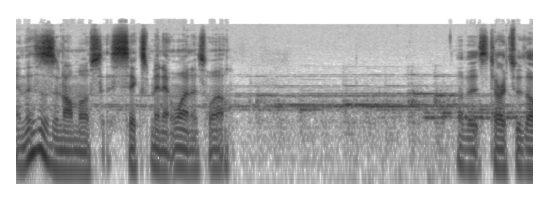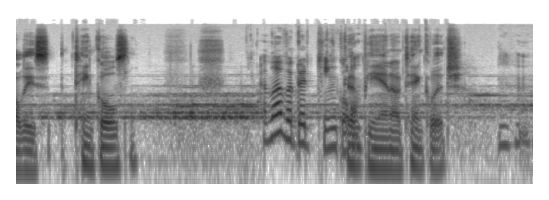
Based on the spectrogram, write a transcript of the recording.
And this is an almost six minute one as well. Love it starts with all these tinkles, I love a good tinkle. good piano tinklage. Really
